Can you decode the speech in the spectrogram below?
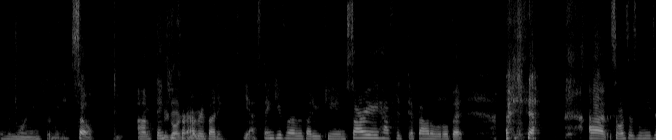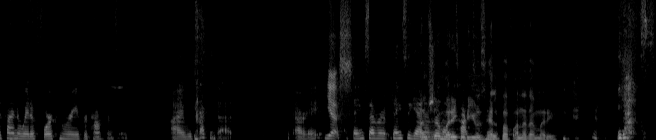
in the morning for me. So, um, thank You you for it, everybody. Yes, thank you for everybody who came. Sorry I have to dip out a little bit. yeah. Uh, someone says we need to find a way to fork Marie for conferences. I would second that. All right. Yes. Thanks ever. Thanks again. I'm sure everybody. Marie could use help of another Marie. Yes.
